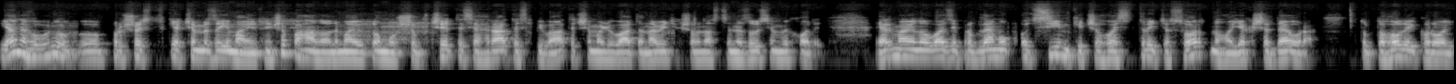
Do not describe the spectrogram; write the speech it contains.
Я не говорю про щось таке, чим ми займаємося. Нічого поганого немає в тому, щоб вчитися грати, співати чи малювати, навіть якщо в нас це не зовсім виходить. Я ж маю на увазі проблему оцінки чогось третєсортного як шедевра, тобто голий король.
